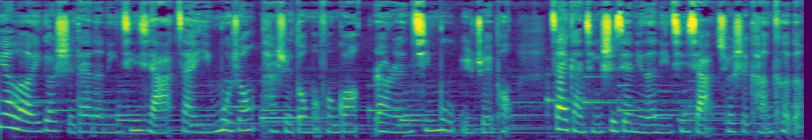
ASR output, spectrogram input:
艳了一个时代的林青霞，在荧幕中她是多么风光，让人倾慕与追捧；在感情世界里的林青霞却是坎坷的，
